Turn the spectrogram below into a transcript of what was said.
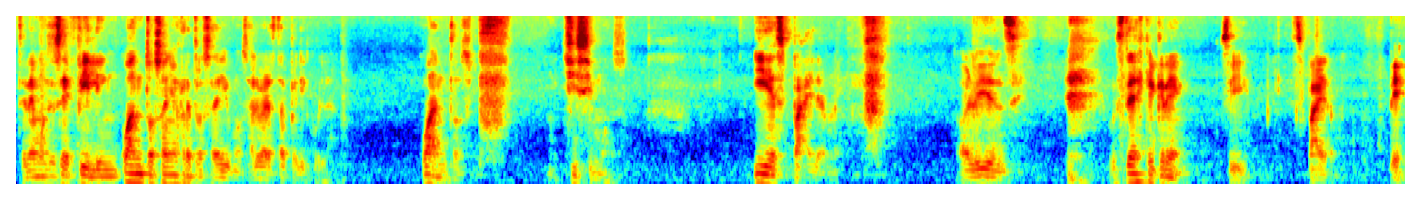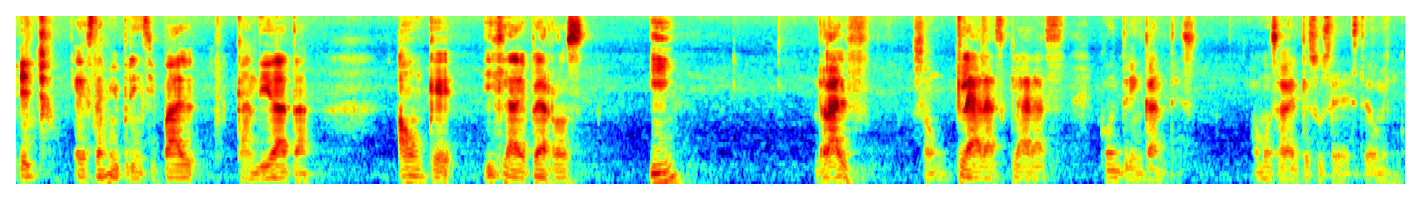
tenemos ese feeling. ¿Cuántos años retrocedimos al ver esta película? ¿Cuántos? muchísimos. Y Spider-Man. Olvídense. ¿Ustedes qué creen? Sí, Spider-Man. De hecho, esta es mi principal candidata. Aunque Isla de Perros y Ralph son claras, claras contrincantes. Vamos a ver qué sucede este domingo.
